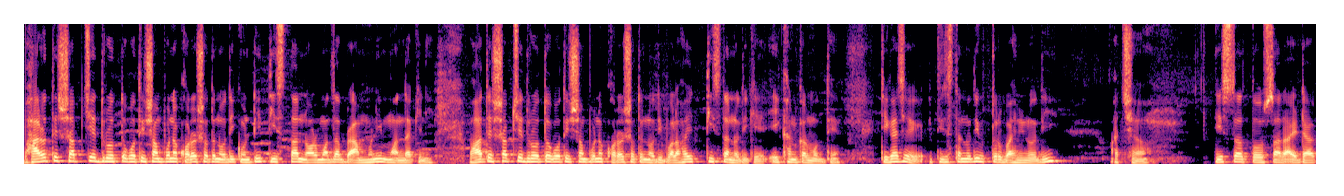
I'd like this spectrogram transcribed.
ভারতের সবচেয়ে দ্রুত গতি সম্পন্ন খরস্রোত নদী কোনটি? তিস্তা, নর্মদা, ব্রাহ্মণী, মন্দাকিনী। ভারতের সবচেয়ে দ্রুত গতি সম্পন্ন খরস্রোত নদী বলা হয় তিস্তা নদীকে এইখানকার মধ্যে। ঠিক আছে? তিস্তা নদী উত্তর বাহিনী নদী। আচ্ছা। তিস্তা তোষা রায়ডাক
